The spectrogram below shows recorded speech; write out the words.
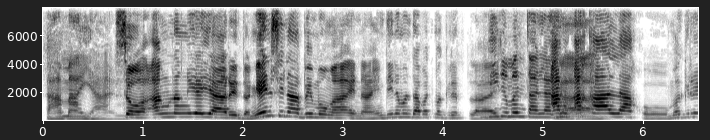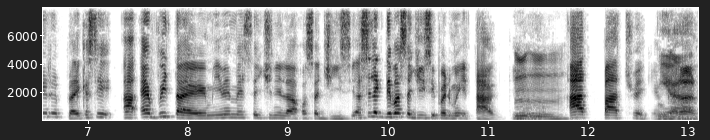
Tama 'yan. so, ang nangyayari doon, ngayon sinabi mo nga eh, na hindi naman dapat mag-reply. hindi naman talaga. Ang akala ko, magre-reply kasi ah, every time, i-message nila ako sa GC. Kasi like, di ba sa GC pwede mo itag? At Patrick, yung Yeah. ganun.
